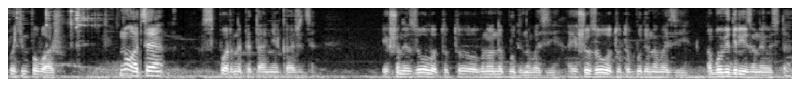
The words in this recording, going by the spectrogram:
Потім поважу. Ну, а це спорне питання, кажеться. Якщо не золото, то воно не буде на вазі. А якщо золото, то буде на вазі. Або відрізане ось так.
